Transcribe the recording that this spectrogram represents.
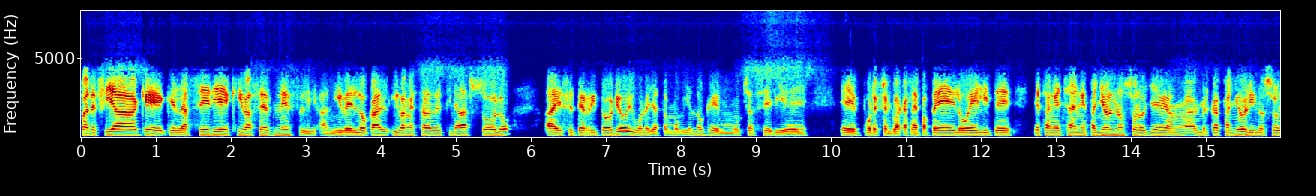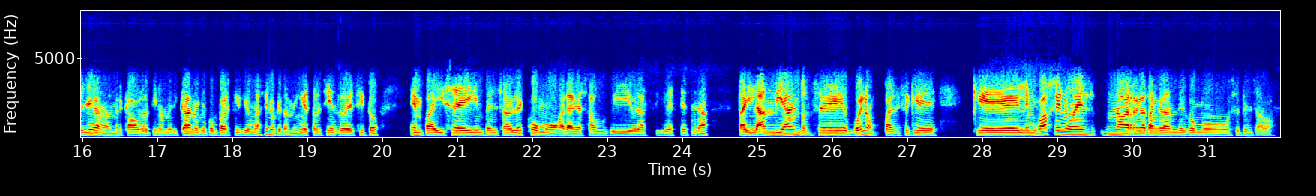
parecía que, que las series que iba a hacer Netflix a nivel local iban a estar destinadas solo a ese territorio y bueno, ya estamos viendo que muchas series, eh, por ejemplo, La Casa de Papel o Élite, que están hechas en español, no solo llegan al mercado español y no solo llegan al mercado latinoamericano que comparte idiomas, sino que también están siendo éxitos en países impensables como Arabia Saudí, Brasil, etcétera, Tailandia. Entonces, bueno, parece que que el lenguaje no es una barrera tan grande como se pensaba.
